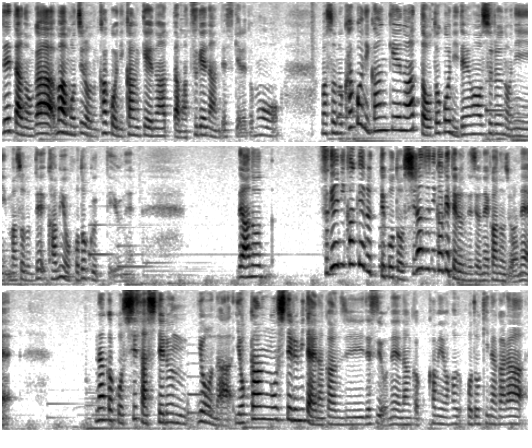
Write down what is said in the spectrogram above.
出たのが、まあ、もちろん過去に関係のあったまつげなんですけれども、まあ、その過去に関係のあった男に電話をするのに、まあ、そので髪をほどくっていうね。であの告げにかけるってことを知らずにかけてるんですよね彼女はね。なんかこう示唆してるような予感をしてるみたいな感じですよね。なんか髪をほどきながら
